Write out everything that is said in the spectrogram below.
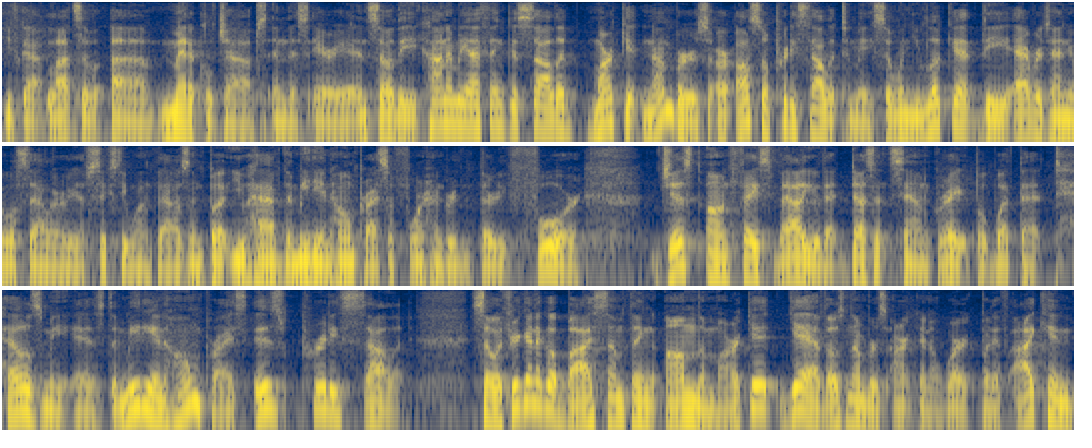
you've got lots of uh, medical jobs in this area. And so the economy, I think, is solid. Market numbers are also pretty solid to me. So when you look at the average annual salary of 61000 but you have the median home price of 434 just on face value, that doesn't sound great. But what that tells me is the median home price is pretty solid. So if you're going to go buy something on the market, yeah, those numbers aren't going to work. But if I can,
